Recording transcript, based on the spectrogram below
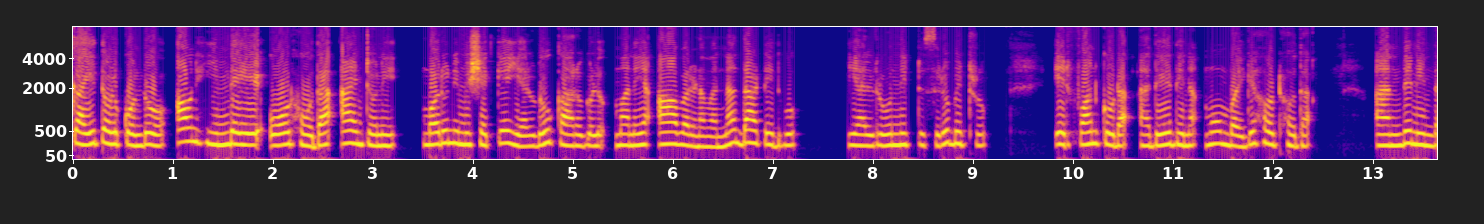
ಕೈ ತೊಳ್ಕೊಂಡು ಅವನ್ ಹಿಂದೆಯೇ ಓಡ್ ಹೋದ ಆಂಟೋನಿ. ಮರು ನಿಮಿಷಕ್ಕೆ ಎರಡೂ ಕಾರುಗಳು ಮನೆಯ ಆವರಣವನ್ನ ದಾಟಿದ್ವು. ಎಲ್ರೂ ನಿಟ್ಟುಸಿರು ಬಿಟ್ರು. ಇರ್ಫಾನ್ ಕೂಡ ಅದೇ ದಿನ ಮುಂಬೈಗೆ ಹೊರಟು ಹೋದ. ಅಂದಿನಿಂದ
